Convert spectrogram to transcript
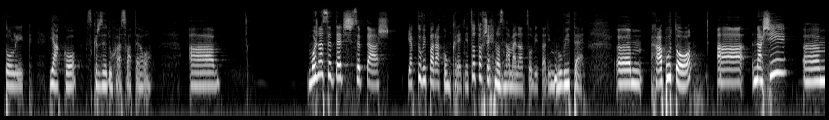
tolik, jako skrze Ducha svatého. A možná se teď se ptáš, jak to vypadá konkrétně, co to všechno znamená, co vy tady mluvíte. Um, chápu to a naši um,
